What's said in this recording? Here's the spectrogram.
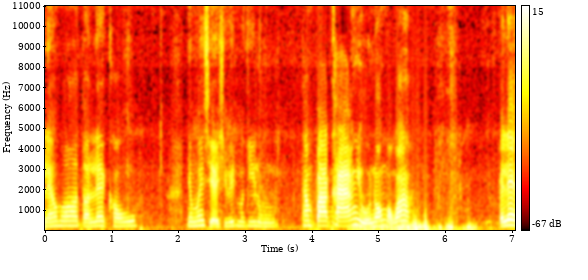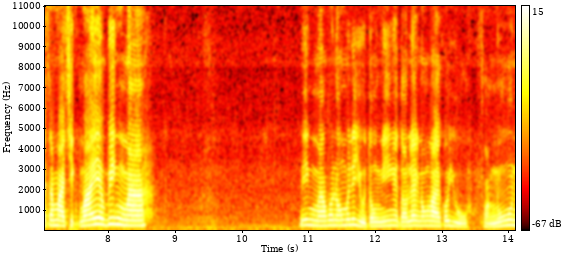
แล้ว เพราะตอนแรกเขายังไม่เสียชีวิตเมื่อกี้ลุงทำปลาค้างอยู่น้องบอกว่า ไปเล่สมาชิกไหมวิ่งมา วิ่งมาเพราะน้องไม่ได้อยู่ตรงนี้ไงตอนแรกน้องลายเขาอยู่ฝั่งนู้น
